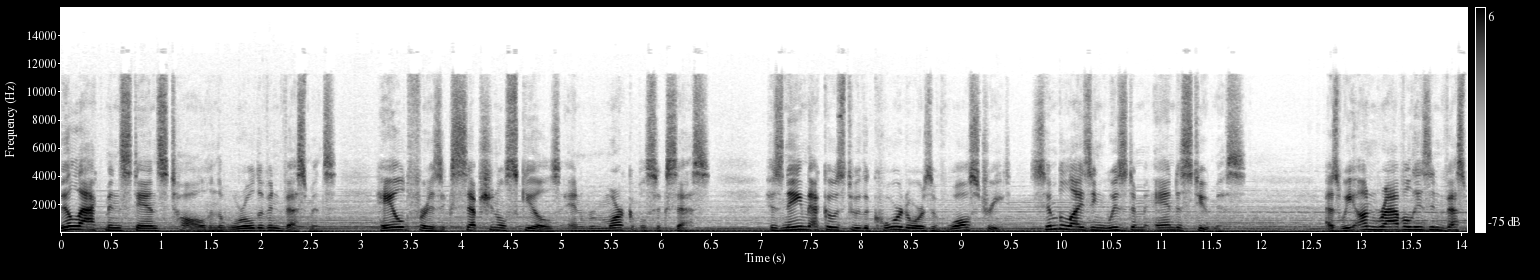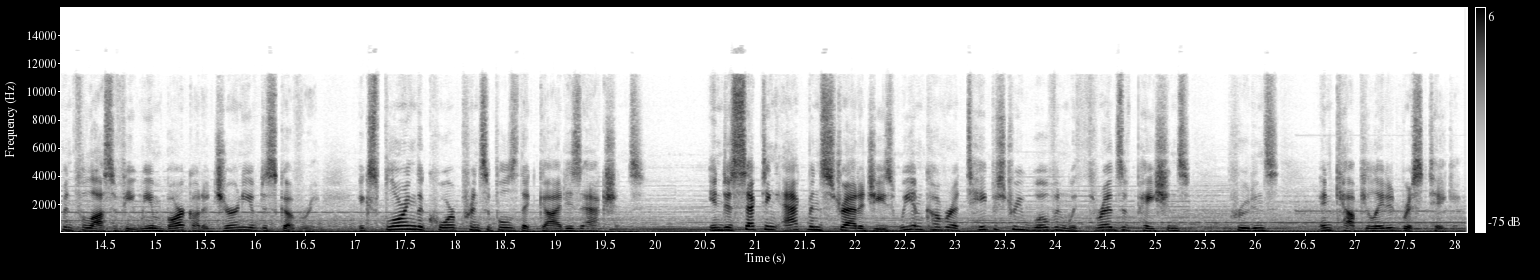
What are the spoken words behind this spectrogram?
Bill Ackman stands tall in the world of investments, hailed for his exceptional skills and remarkable success. His name echoes through the corridors of Wall Street, symbolizing wisdom and astuteness. As we unravel his investment philosophy, we embark on a journey of discovery, exploring the core principles that guide his actions. In dissecting Ackman's strategies, we uncover a tapestry woven with threads of patience, prudence, and calculated risk taking.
